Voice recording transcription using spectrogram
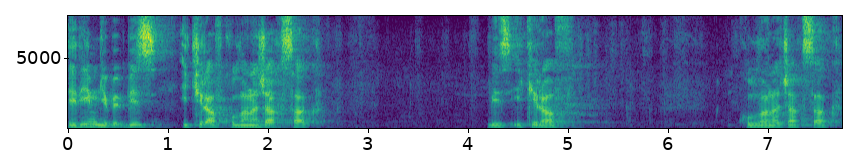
Dediğim gibi biz 2 raf kullanacaksak biz 2 raf kullanacaksak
